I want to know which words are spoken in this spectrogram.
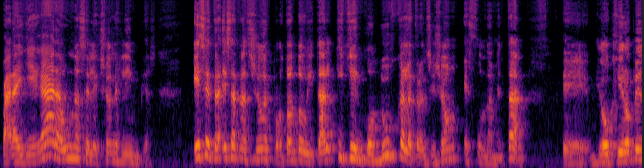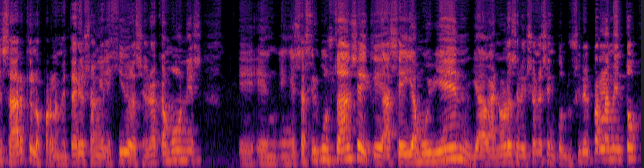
para llegar a unas elecciones limpias. esa transición es por tanto vital y quien conduzca la transición es fundamental. Eh, yo quiero pensar que los parlamentarios han elegido a la señora Camones eh, en, esa circunstancia y que hace ella muy bien, ya ganó las elecciones en conducir el Parlamento,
